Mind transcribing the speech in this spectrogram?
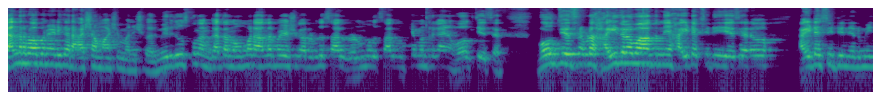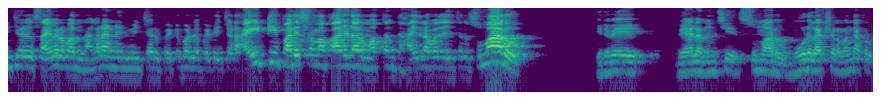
చంద్రబాబు నాయుడు గారు ఆశామాషి మనిషి కాదు. మీరు చూసుకున్నాం గత ఉమ్మడి ఆంధ్రప్రదేశ్ గారు రెండు సార్లు రెండు మూడు సార్లు ముఖ్యమంత్రిగా ఆయన వర్క్ చేశారు. వర్క్ చేసినప్పుడు హైదరాబాద్ని హైటెక్ సిటీ చేశారు హైటెక్ సిటీ నిర్మించారు సైబరాబాద్ నగరాన్ని నిర్మించారు పెట్టుబడులు పెట్టించారు. ఐటీ పరిశ్రమ కారిడార్ మొత్తం హైదరాబాద్ చేశారు. సుమారు ఇరవై వేల నుంచి సుమారు మూడు లక్షల మంది అక్కడ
